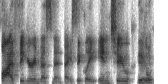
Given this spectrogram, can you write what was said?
five figure investment basically into yeah. yourself?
